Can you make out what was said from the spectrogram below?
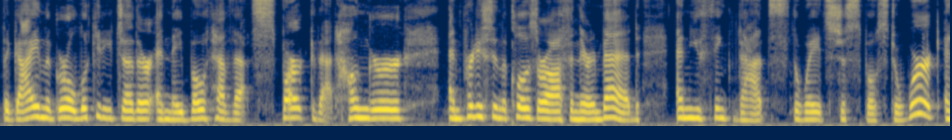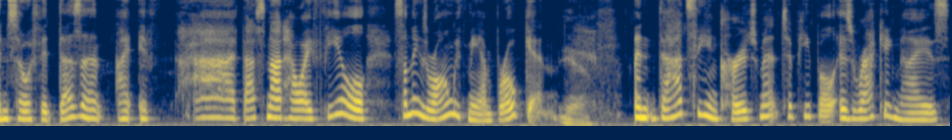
the guy and the girl look at each other and they both have that spark, that hunger, and pretty soon the clothes are off and they're in bed. And you think that's the way it's just supposed to work. And so if it doesn't, I, if ah, that's not how I feel, something's wrong with me. I'm broken. Yeah. And that's the encouragement to people is recognize,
